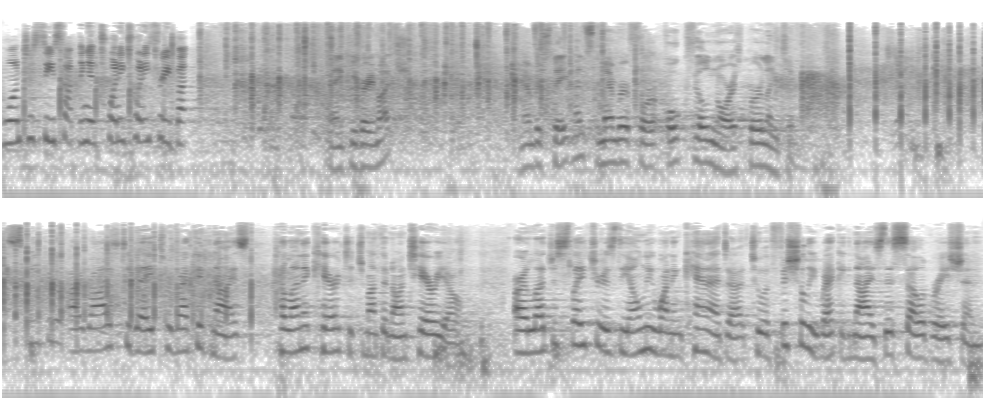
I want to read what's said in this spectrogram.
want to see something in 2023, but... Thank you very much. Member statements. The member for Oakville North Burlington. Speaker, I rise today to recognize Hellenic Heritage Month in Ontario. Our legislature is the only one in Canada to officially recognize this celebration.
